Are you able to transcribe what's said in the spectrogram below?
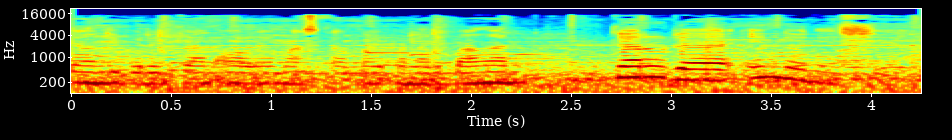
yang diberikan oleh maskapai penerbangan Garuda Indonesia.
